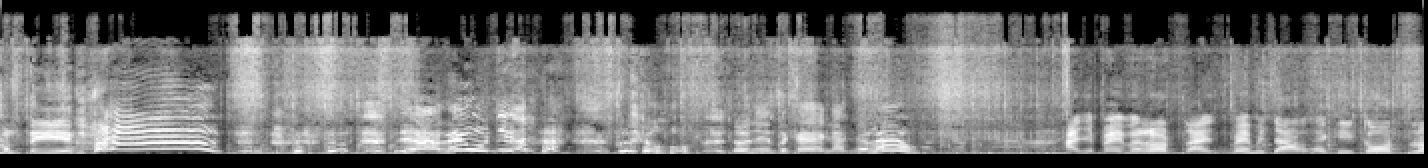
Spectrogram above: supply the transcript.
มันตี อย่าเร็วเนี่ยเร็วเร็วเนี่ยตะแกรงอะก็เร็ว อาจจะไปมารถอาจจะไปมาจากไอ้กีโกดโล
